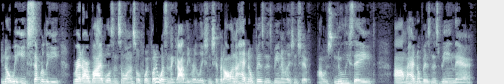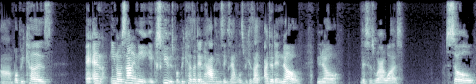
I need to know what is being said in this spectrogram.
you know, we each separately read our Bibles and so on and so forth, but it wasn't a godly relationship at all and I had no business being in a relationship. I was newly saved. Um, I had no business being there, um, but because, and, and, you know, it's not any excuse, but because I didn't have these examples, because I, I didn't know, you know, this is where I was. So,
